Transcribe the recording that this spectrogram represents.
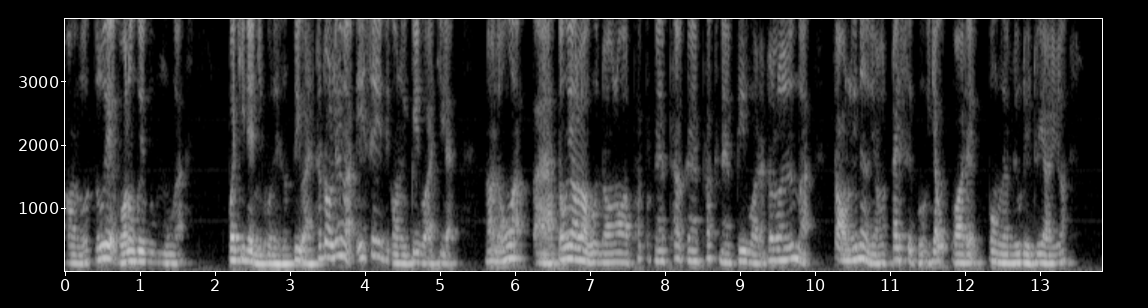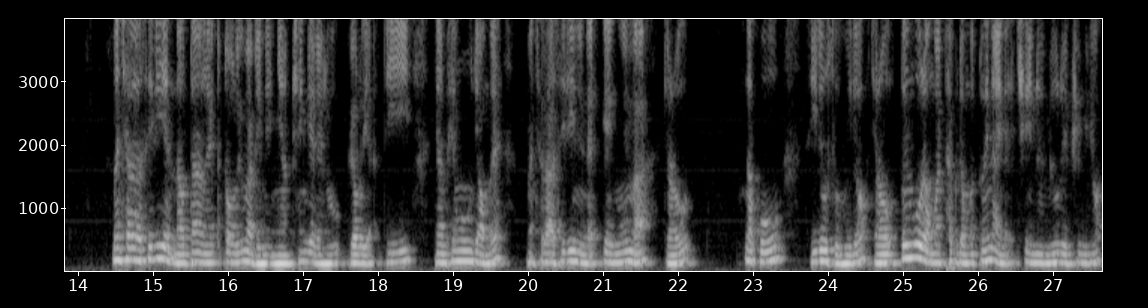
ကောင်းလို့သူတို့ရဲ့ဘောလုံးပေးမှုကပွဲကြည့်တဲ့ညီကိုတွေဆိုသိပါတယ်တော်တော်လေးမှအေးစိတ်ဒီကောင်တွေပေးသွားကြည့်လိုက် နော်လုံးဝအာ3ယောက်လောက်ကိုတော့ဖက်ပကန်ဖက်ကန်ဖက်ကန်ပြီးသွားတာတော်တော်လေးမှတောင်လေးနဲ့ကျွန်တော်တိုက်စစ်ကိုရောက်သွားတဲ့ပုံစံမျိုးတွေတွေ့ရပြီးတော့မန်ချက်စတာစီးတီးရဲ့နောက်တန်းလည်းတော်တော်လေးမှဒီနေ့ညံဖြင်းခဲ့တယ်လို့ပြောလို့ရတယ်ဒီညံဖြင်းမှုကြောင့်ပဲမန်ချက်စတာစီးတီးအနေနဲ့အိမ်ဝင်းမှာကျွန်တော်တို့နှစ်ကို0ဆိုပြီးတော့ကျွန်တော်တွင်းကိုတော့မှထပ်ပြီးတော့မတွင်းနိုင်တဲ့အခြေအနေမျိုးတွေဖြစ်ပြီးတော့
